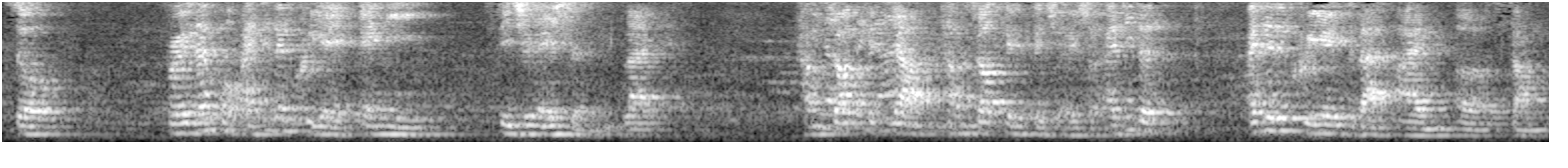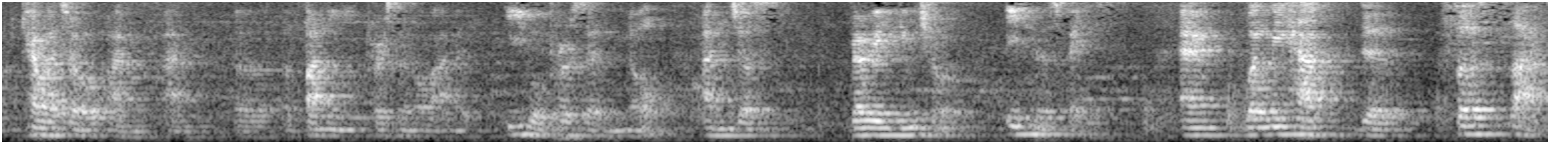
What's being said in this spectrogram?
so for example i didn't create any situation like constructive, yeah, constructive situation. I didn't, I didn't create that I'm uh, some character, I'm, I'm a, a funny person or I'm an evil person. No, I'm just very neutral in the space. And when we have the first sight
